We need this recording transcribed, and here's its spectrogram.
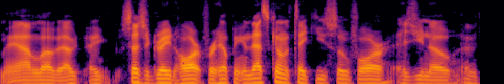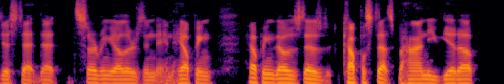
Man, I love it. I, I, such a great heart for helping, and that's going to take you so far, as you know, just that that serving others and, and helping helping those those couple steps behind you get up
